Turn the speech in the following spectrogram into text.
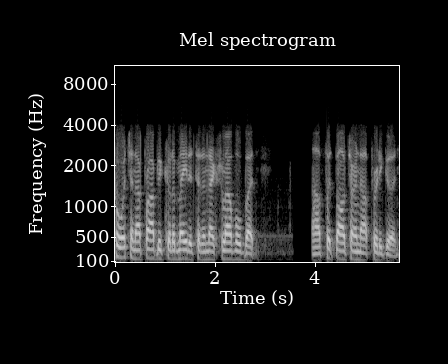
coaching, I probably could have made it to the next level, but uh, football turned out pretty good.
